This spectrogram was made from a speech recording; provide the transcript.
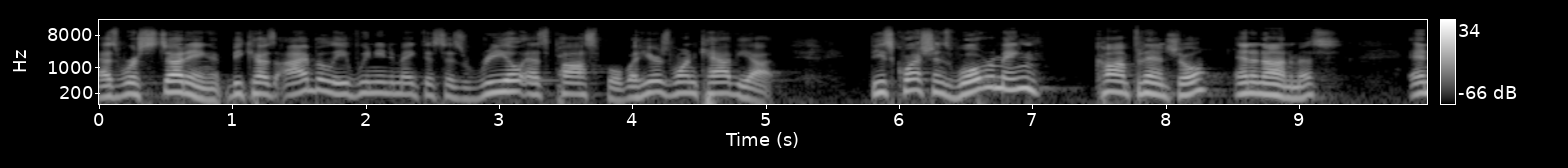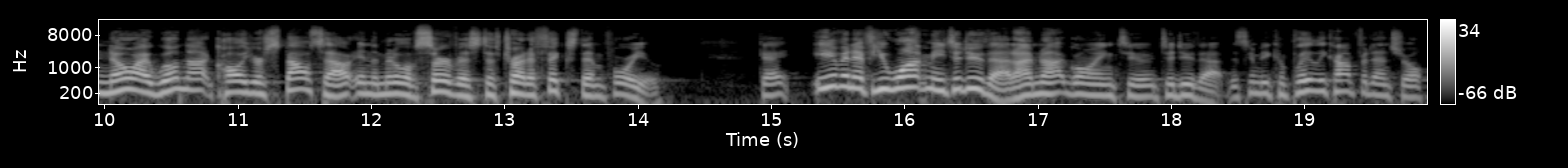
as we're studying because I believe we need to make this as real as possible. But here's one caveat these questions will remain confidential and anonymous. And no, I will not call your spouse out in the middle of service to try to fix them for you. Okay? Even if you want me to do that, I'm not going to, to do that. It's going to be completely confidential.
